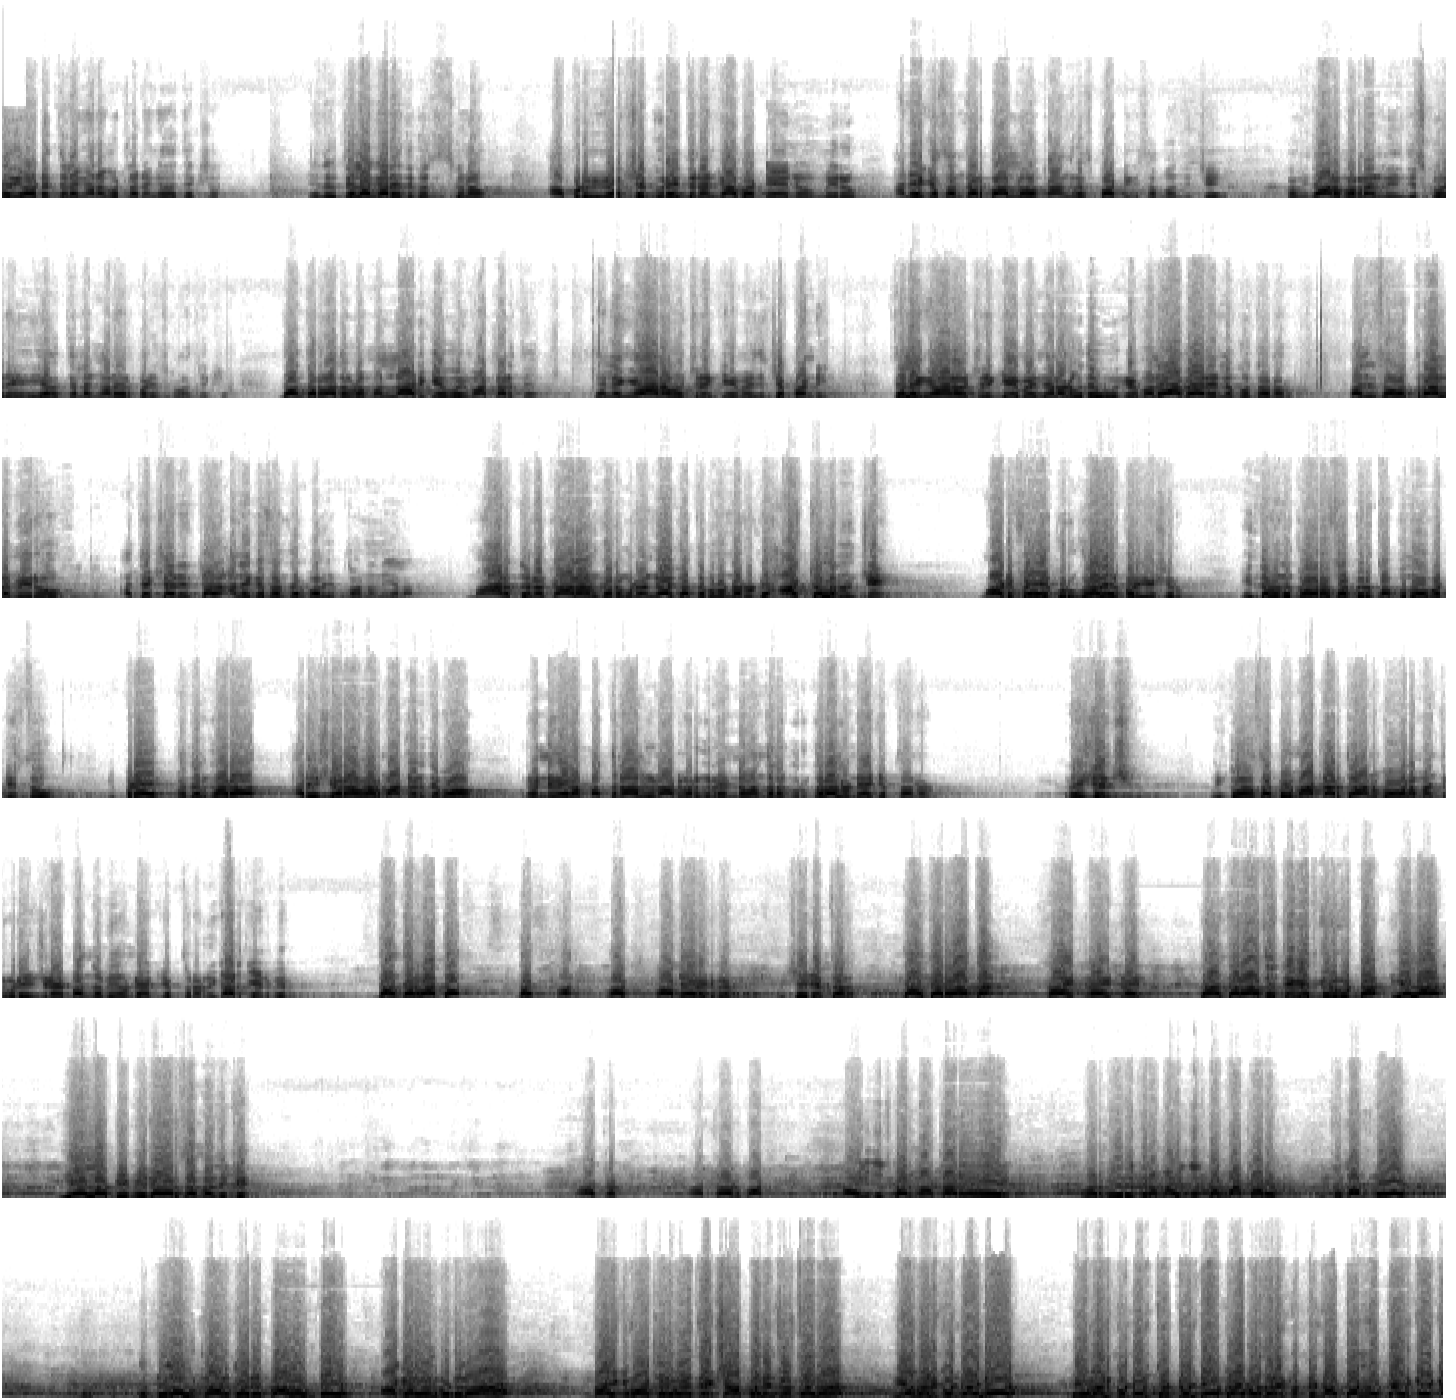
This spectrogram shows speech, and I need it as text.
లేదు కాబట్టి తెలంగాణ కొట్లాడాం కదా అధ్యక్ష? ఎందుకు తెలంగాణ ఎందుకు తీసుకున్నాం అప్పుడు వివక్షకు గురవుతున్నాం కాబట్టే నువ్వు మీరు అనేక సందర్భాల్లో కాంగ్రెస్ పార్టీకి సంబంధించి ఒక విధానపరమైన నిందించుకొని ఇలా తెలంగాణ ఏర్పాటు చేసుకున్నాం అధ్యక్ష. దాని తర్వాత కూడా మళ్ళీ ఆడికే పోయి మాట్లాడితే తెలంగాణ వచ్చినాక ఏమైంది చెప్పండి. తెలంగాణ వచ్చినాక ఏమైంది అని అడిగితే ఊరికే మళ్ళీ యాభై ఆరు ఏళ్ళకి పోతా ఉన్నారు. పది సంవత్సరాల్లో మీరు అధ్యక్ష నేను అనేక సందర్భాలు చెప్తా ఉన్నాను ఇలా. మారుతున్న కాలానికి అనుగుణంగా గతంలో ఉన్నటువంటి హాస్టళ్ళ నుంచి మాడిఫై అయ్యి గురుకులాలు ఏర్పాటు చేశారు. ఇంతమంది గౌరవ సభ్యులు తప్పుదో పట్టిస్తూ ఇప్పుడే పెద్దలు గౌరవ హరీష్ రావు గారు మాట్లాడితేమో రెండు వేల పద్నాలుగు నాటి వరకు రెండు వందల గురుకులాలు ఉన్నాయని చెప్తా ఉన్నాడు. రెసిడెన్షియల్. ఇంకో సభ్యుడు మాట్లాడుతూ అనుభవాల మంత్రి కూడా ఇచ్చిన పంతొమ్మిది ఉన్నాయని చెప్తున్నారు. రికార్డ్ చేయండి మీరు. దాని తర్వాత వాట్ విషయం చెప్తాను. దాని తర్వాత రైట్ రైట్ రైట్. దాని తర్వాత జగద్గురు గుట్ట. ఇలా ఇలా బీబీ నగర్ సంబంధించి మాట్లాడు మాట్లాడు మాట్ మైక్ చూసుకొని మాట్లాడే. ఎవరు మీరు ఇక్కడ మైక్ చూసుకొని మాట్లాడు. ఇట్లా అంటే దొడ్డులా ఉన్నానుకొని బాగా ఉంటే ఆకారం అనుకుంటున్నావా? మైక్ మాట్లాడే అధ్యక్ష అప్పటి నుంచి చూస్తానా ఏమనుకుంటాడు? ఏమనుకుంటాను దొడ్డుంటే భయపడతాను అనుకుంటున్నా దానిలో పేరుకేక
